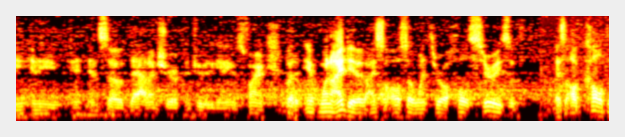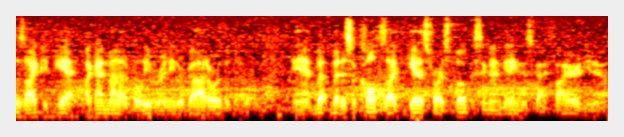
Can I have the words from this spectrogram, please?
he, and, he, and, so that I'm sure contributed to getting his fired. But it, when I did it, I so also went through a whole series of as occult as I could get. Like I'm not a believer in either God or the devil, and but but as occult as I could get as far as focusing on getting this guy fired, you know.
